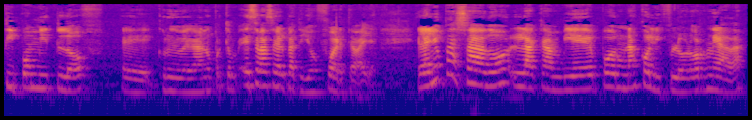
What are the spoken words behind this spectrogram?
tipo meatloaf eh, crudo y vegano, porque ese va a ser el platillo fuerte, vaya. El año pasado la cambié por una coliflor horneada,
